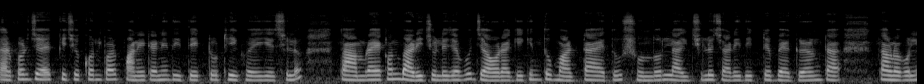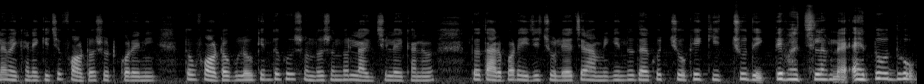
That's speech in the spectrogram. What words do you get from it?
তারপর যাই কিছুক্ষণ পর পানি টানি দিতে একটু ঠিক হয়ে গেছিল। তো আমরা এখন বাড়ি চলে যাব। যাওয়ার আগে কিন্তু মাঠটা এত সুন্দর লাগছিল চারিদিকটা, ব্যাকগ্রাউন্ডটা। তো আমরা বললাম, এখানে কিছু ফটো শ্যুট করে নিই তো ফটোগুলোও কিন্তু খুব সুন্দর সুন্দর লাগছিল এখানেও। তো তারপর এই যে চলে যাচ্ছে, আমি কিন্তু দেখো চোখে কিচ্ছু দেখতে পাচ্ছিলাম না। এত ধূপ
